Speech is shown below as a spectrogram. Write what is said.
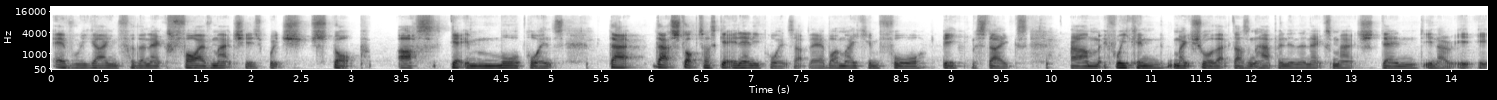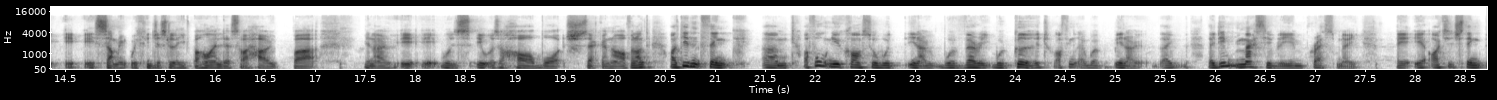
every game for the next five matches, which stop us getting more points that that stopped us getting any points up there by making four big mistakes. Um, if we can make sure that doesn't happen in the next match, then you know it, it, it's something we can just leave behind us. I hope, but you know it, it was it was a hard watch second half, and I, I didn't think um, I thought Newcastle would you know were very were good. I think they were you know they they didn't massively impress me. I just think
